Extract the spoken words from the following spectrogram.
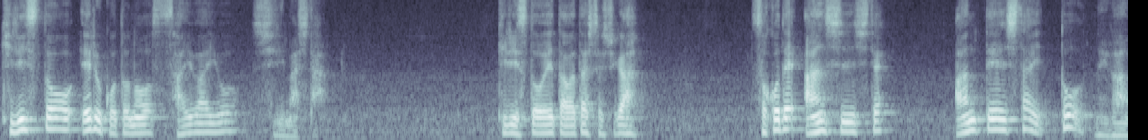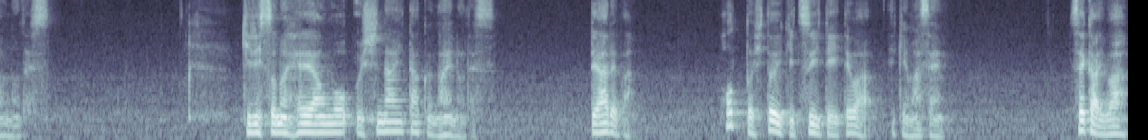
キリストを得ることの幸いを知りました。キリストを得た私たちがそこで安心して安定したいと願うのです。キリストの平安を失いたくないのです。であればほっと一息ついていてはいけません。世界は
